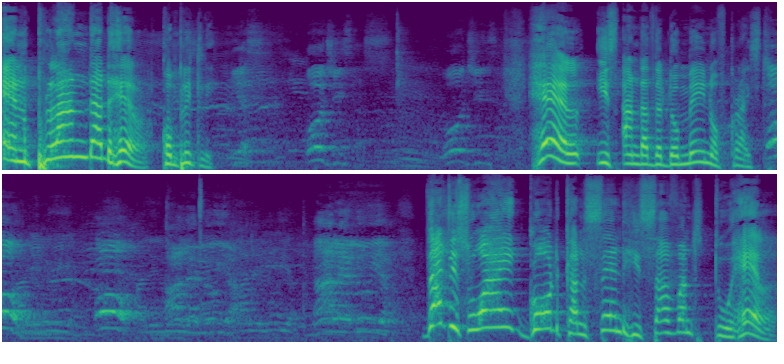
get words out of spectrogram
and plundered hell completely. Oh, oh, hell is under the domain of Christ. Oh. That is why God can send his servant to hell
